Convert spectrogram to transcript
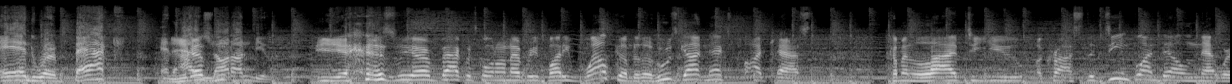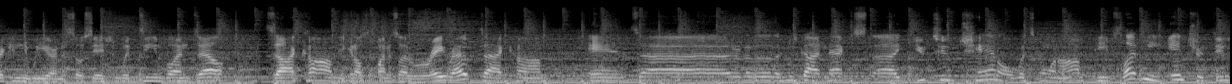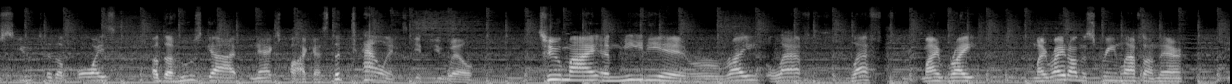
And we're back, and Yes, I'm not on mute. Yes, we are back. What's going on, everybody? Welcome to the Who's Got Next podcast, coming live to you across the Dean Blundell Network, and we are in association with DeanBlundell.com. You can also find us on RayRauth.com and uh, the Who's Got Next uh, YouTube channel. What's going on, peeps? Let me introduce you to the boys of the Who's Got Next podcast, the talent, if you will to my immediate right, left, left, my right, my right on the screen, left on there.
